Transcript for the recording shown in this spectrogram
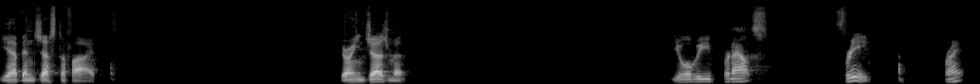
You have been justified. During judgment, you will be pronounced free, right?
